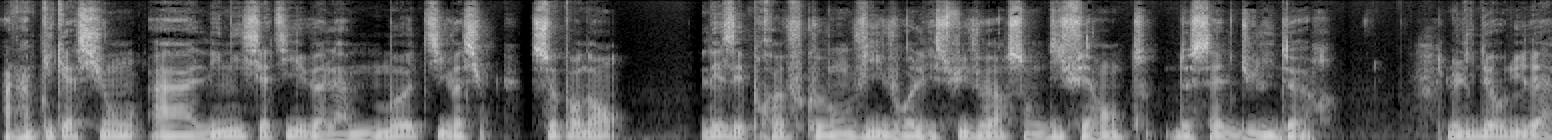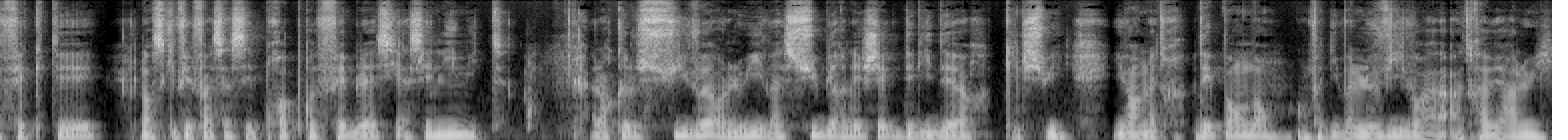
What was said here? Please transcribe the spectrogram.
à l'implication, à l'initiative, à la motivation. Cependant, les épreuves que vont vivre les suiveurs sont différentes de celles du leader. Le leader, lui, est affecté lorsqu'il fait face à ses propres faiblesses et à ses limites. Alors que le suiveur, lui, va subir l'échec des leaders qu'il suit. Il va en être dépendant. En fait, il va le vivre à, travers lui.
